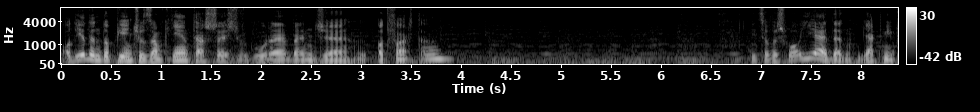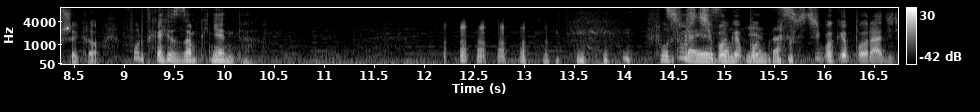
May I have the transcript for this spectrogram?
Od 1 do 5 zamknięta, 6 w górę będzie otwarta. Mhm. I co wyszło? Jeden. Jak mi przykro. Furtka jest zamknięta. Furtka cóż, ci jest mogę zamknięta. po, cóż ci mogę poradzić?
